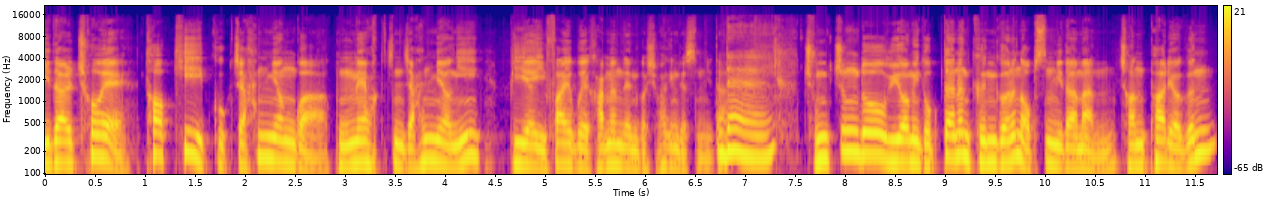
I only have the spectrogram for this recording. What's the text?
이달 초에 터키 입국자 1명과 국내 확진자 1명이 BA5에 감염된 것이 확인됐습니다. 네. 중증도 위험이 높다는 근거는 없습니다만 전파력은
